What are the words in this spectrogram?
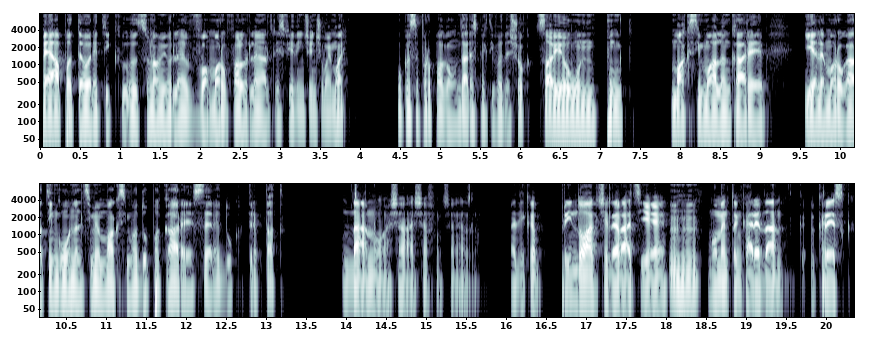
pe apă, teoretic, tsunamiurile, mă rog, valurile n-ar trebui să fie din ce în ce mai mari, cu cât se propagă unda respectivă de șoc, sau e un punct maximală în care ele, mă rog, ating o înălțime maximă după care se reduc treptat. Da, nu, așa, așa funcționează. Adică prind o accelerație, uh-huh. moment în care, da, cresc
